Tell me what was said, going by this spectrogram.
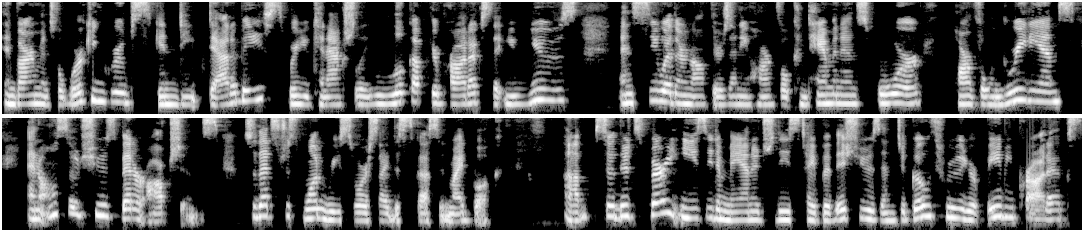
environmental working groups, skin deep database, where you can actually look up your products that you use and see whether or not there's any harmful contaminants or harmful ingredients and also choose better options. So that's just one resource I discuss in my book. Um, so it's very easy to manage these type of issues and to go through your baby products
